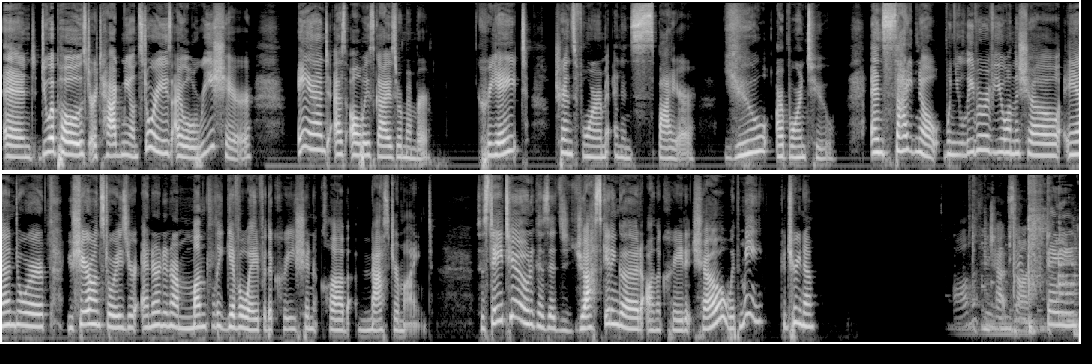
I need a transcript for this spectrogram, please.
and do a post or tag me on stories, I will reshare. And as always, guys, remember create, transform, and inspire. You are born to. And side note, when you leave a review on the show and or you share on stories, you're entered in our monthly giveaway for the Creation Club Mastermind. So stay tuned because it's just getting good on the Create It Show with me, Katrina. All the chats on faith,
